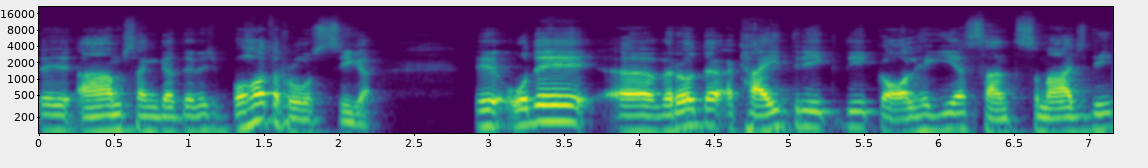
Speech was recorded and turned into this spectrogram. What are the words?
ਤੇ ਆਮ ਸੰਗਤ ਦੇ ਵਿੱਚ ਬਹੁਤ ਰੋਸ ਸੀਗਾ। ਤੇ ਉਹਦੇ ਵਿਰੁੱਧ 28 ਤਰੀਕ ਦੀ ਕਾਲ ਹੈਗੀ ਆ ਸੰਤ ਸਮਾਜ ਦੀ,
